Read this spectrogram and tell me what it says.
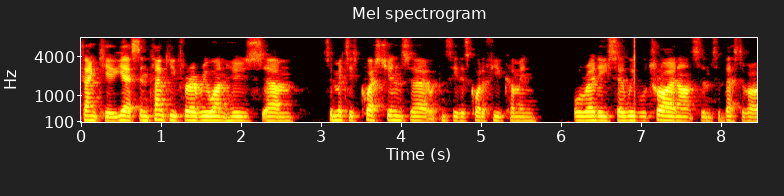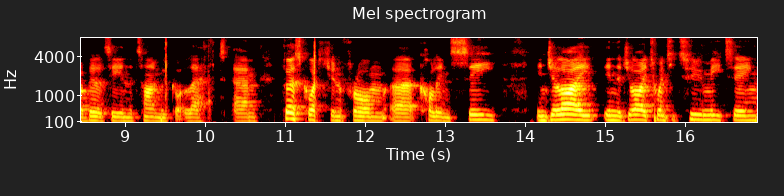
thank you. Yes, and thank you for everyone who's um, submitted questions. Uh, we can see there's quite a few coming already, so we will try and answer them to the best of our ability in the time we've got left. Um, first question from uh, Colin C. In July, in the July 22 meeting,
